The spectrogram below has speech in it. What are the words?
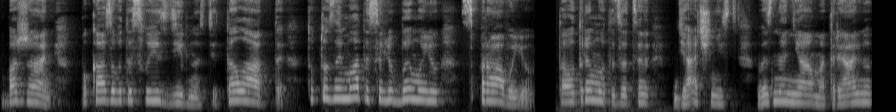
бажань, показувати свої здібності, таланти, тобто займатися любимою справою та отримувати за це вдячність, визнання, матеріальну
